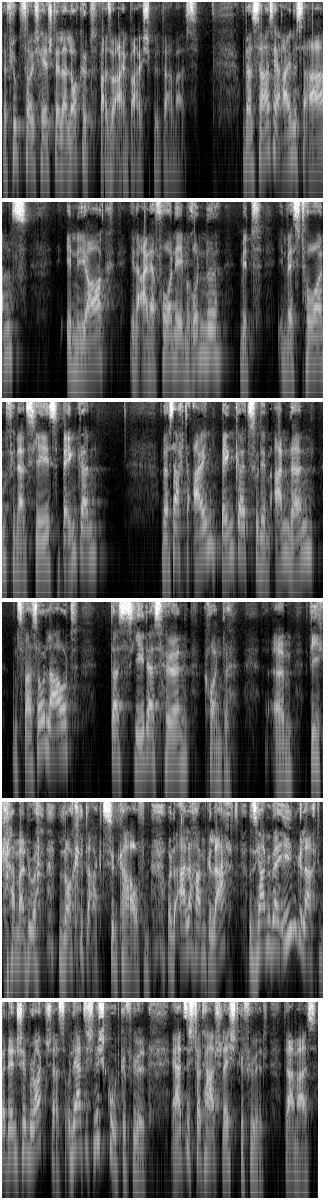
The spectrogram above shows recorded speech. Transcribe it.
Der Flugzeughersteller Lockheed war so ein Beispiel damals. Und dann saß er eines Abends in New York in einer vornehmen Runde mit Investoren, Finanziers, Bankern. Und da sagt ein Banker zu dem anderen, und zwar so laut, dass jeder es hören konnte. Ähm, wie kann man nur Lockheed-Aktien kaufen? Und alle haben gelacht und sie haben über ihn gelacht, über den Jim Rogers. Und er hat sich nicht gut gefühlt. Er hat sich total schlecht gefühlt damals.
